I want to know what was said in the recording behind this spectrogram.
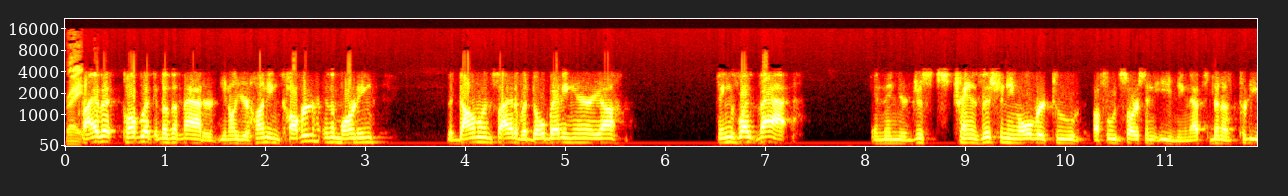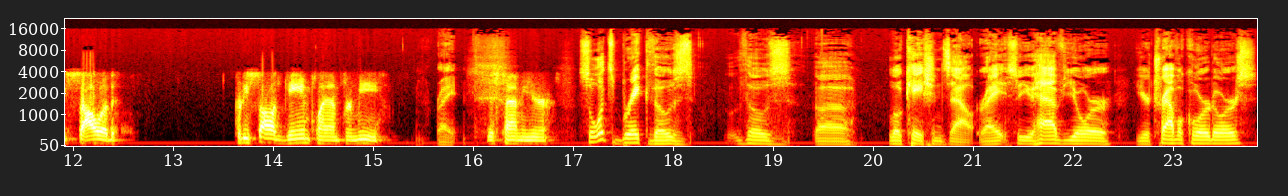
Right. Private, public, it doesn't matter. You know, you're hunting cover in the morning, the downwind side of a doe bedding area, things like that. And then you're just transitioning over to a food source in the evening. That's been a pretty solid, pretty solid game plan for me. Right. This time of year. So let's break those those uh, locations out. Right. So you have your your travel corridors,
